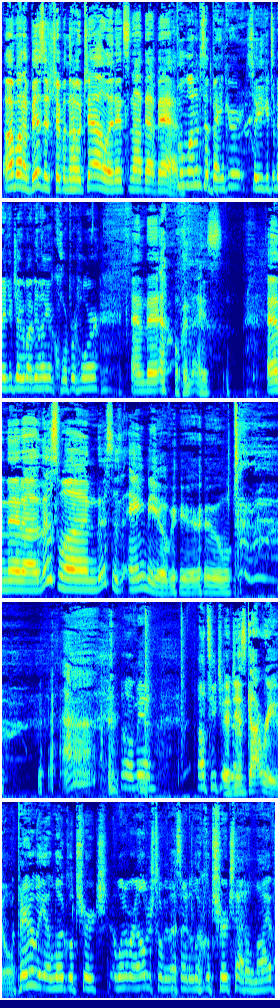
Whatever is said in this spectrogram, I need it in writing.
I'm on a business trip in the hotel, and it's not that bad. But one of them's a banker, so you get to make a joke about being like a corporate whore. And then, oh, nice. And then uh, this one, this is Amy over here, who Oh man, I'll teach you. it just got real. Apparently, a local church. One of our elders told me last night. A local church had a live.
